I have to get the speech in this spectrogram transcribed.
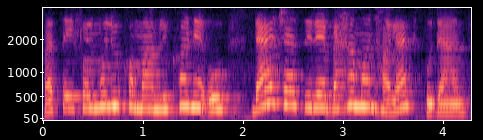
و سیف الملوک و مملوکان او در جزیره به همان حالت بودند.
